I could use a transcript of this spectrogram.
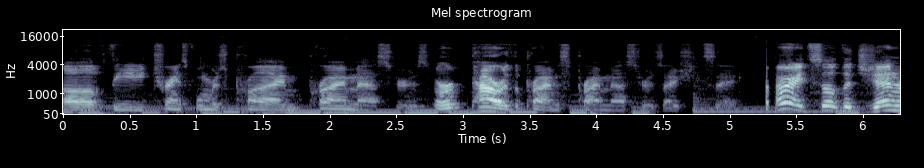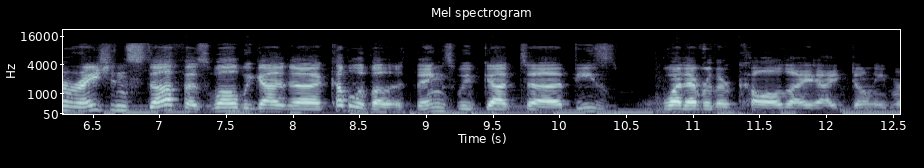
of the Transformers Prime Prime Masters, or Power of the Primes Prime Masters, I should say. Alright, so the generation stuff as well, we got a couple of other things. We've got uh, these whatever they're called. I, I don't even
